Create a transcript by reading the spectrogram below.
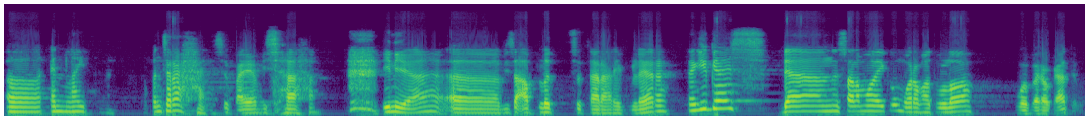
uh, enlightenment pencerahan supaya bisa ini ya uh, bisa upload secara reguler. Thank you guys dan assalamualaikum warahmatullahi wabarakatuh.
